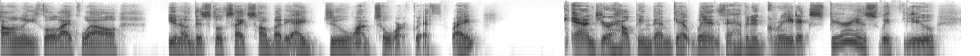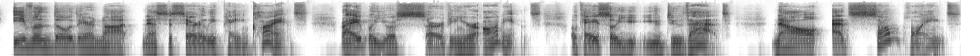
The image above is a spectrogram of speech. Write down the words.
When you go like, well, you know, this looks like somebody I do want to work with, right? And you're helping them get wins. They're having a great experience with you, even though they're not necessarily paying clients, right? But you're serving your audience. Okay. So you you do that. Now, at some point,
